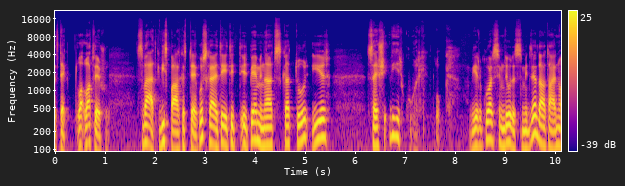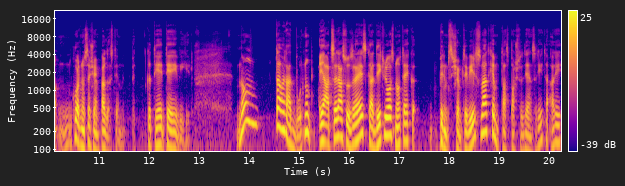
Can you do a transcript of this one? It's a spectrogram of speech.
kas tiek latviešu svētki vispār, kas tiek uzskaitīti, ir pieminēts, ka tur ir seši vīru kori. Lūk, vīru kori 120 dziedātāji, no, kori no sešiem pagastiem, bet tie, tie ir vīri. Nu, tā varētu būt. Nu, jāatcerās uzreiz, kā Dikļos notiek pirms šiem vīru svētkiem, tās pašas dienas rītā arī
